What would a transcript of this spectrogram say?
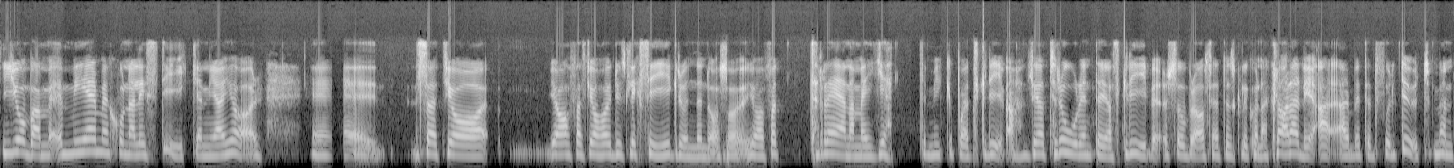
jobba med, mer med journalistik än jag gör. Eh, så att jag, ja fast jag har dyslexi i grunden då så jag har fått träna mig jättemycket på att skriva. Så jag tror inte jag skriver så bra så att jag skulle kunna klara det arbetet fullt ut. Men,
